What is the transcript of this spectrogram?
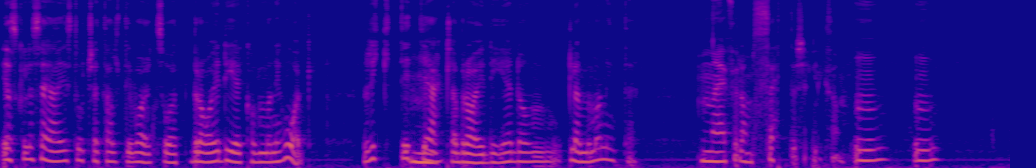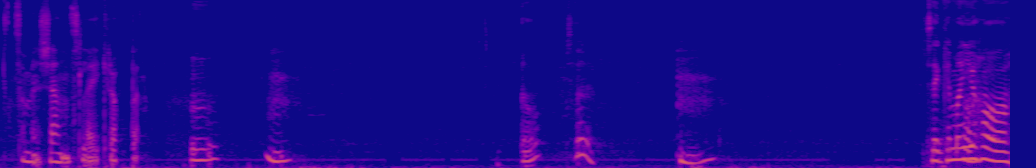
jag skulle säga i stort sett alltid varit så att bra idéer kommer man ihåg. Riktigt Mm. jäkla bra idéer, de glömmer man inte. Nej, för de sätter sig liksom. Mm, mm, Som en känsla i kroppen. mm. Mm. Ja, så är det. Mm. Sen kan man ju Ja. ha,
